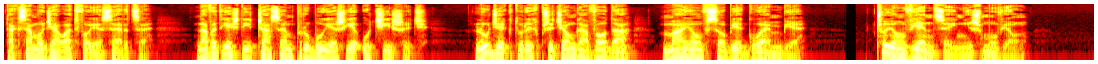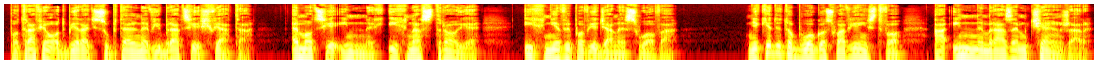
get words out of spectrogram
Tak samo działa twoje serce, nawet jeśli czasem próbujesz je uciszyć. Ludzie, których przyciąga woda, mają w sobie głębie. Czują więcej niż mówią. Potrafią odbierać subtelne wibracje świata, emocje innych, ich nastroje, ich niewypowiedziane słowa. Niekiedy to błogosławieństwo, a innym razem ciężar,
